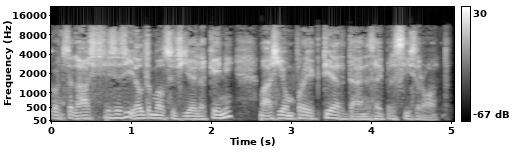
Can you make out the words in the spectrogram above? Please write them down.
konstellasies uh, is heeltemal soos jy hulle ken nie, maar as jy hom projekteer dan is hy presies rond.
